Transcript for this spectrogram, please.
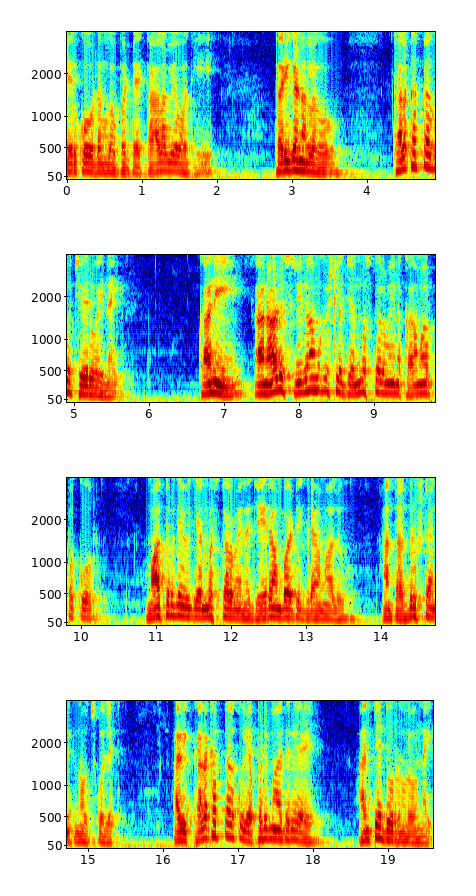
చేరుకోవడంలో పట్టే కాల వ్యవధి పరిగణలో కలకత్తాకు చేరువైనాయి. కానీ ఆనాడు శ్రీరామకృష్ణ జన్మస్థలమైన కామార్పకూర్ మాతృదేవి జన్మస్థలమైన జయరాంబాటి గ్రామాలు అంత అదృష్టానికి నోచుకోలేదు. అవి కలకత్తాకు ఎప్పటి మాదిరే అంతే దూరంలో ఉన్నాయి.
